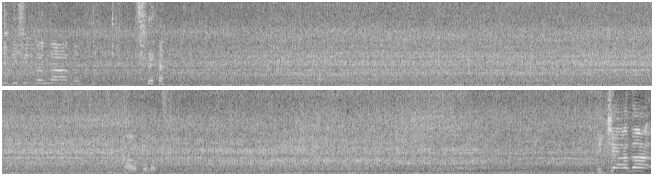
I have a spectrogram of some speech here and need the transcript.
Ki dişi döndüğüne dursun. Al Polat. Ikea'da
